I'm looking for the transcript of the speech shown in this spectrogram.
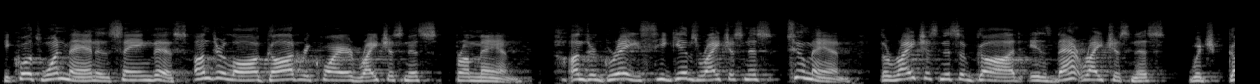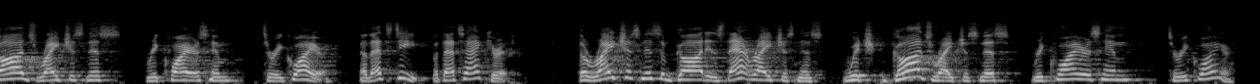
He quotes one man as saying this, under law, God required righteousness from man. Under grace, he gives righteousness to man. The righteousness of God is that righteousness which God's righteousness requires him to require. Now that's deep, but that's accurate. The righteousness of God is that righteousness which God's righteousness requires him to require.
